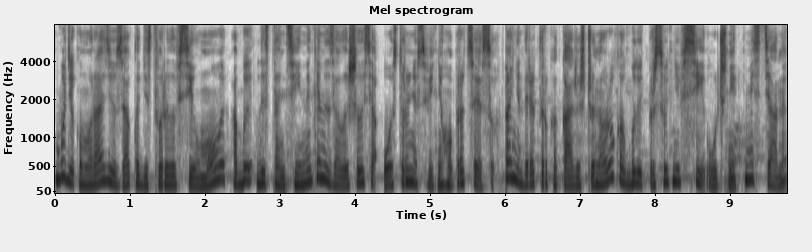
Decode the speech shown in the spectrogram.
В будь-якому разі у закладі створили всі умови, аби дистанційники не залишилися осторонь освітнього процесу. Пані директорка каже, що на уроках будуть присутні всі учні, містяни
